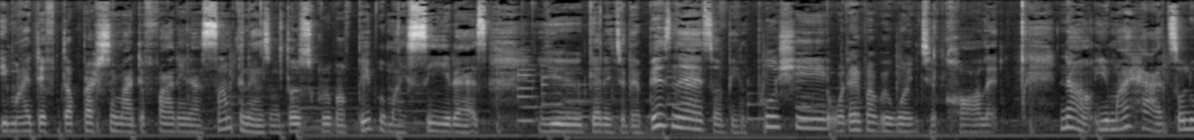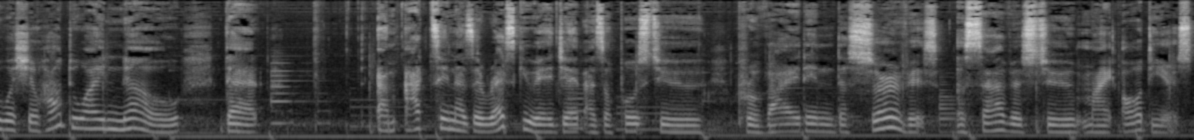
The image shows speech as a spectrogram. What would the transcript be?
it might def- the person might define it as something else, or those group of people might see it as you get into their business or being pushy, whatever we want to call it. Now, you might have solution. How do I know that I'm acting as a rescue agent as opposed to providing the service, a service to my audience?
